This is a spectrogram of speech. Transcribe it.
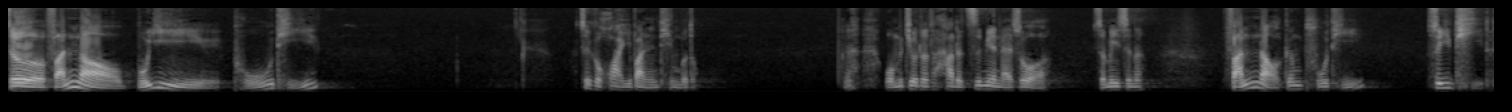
这烦恼不易菩提。这个话一般人听不懂。我们就着它的字面来说，什么意思呢？烦恼跟菩提是一体的。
